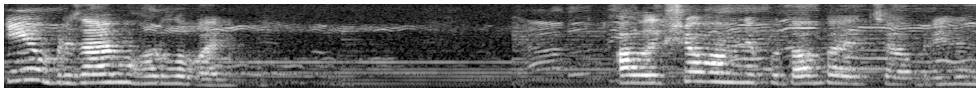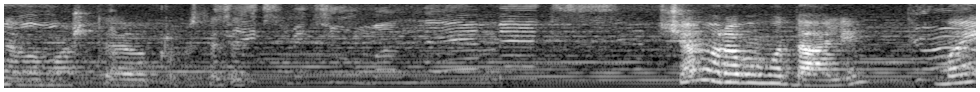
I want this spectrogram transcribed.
І обрізаємо горловинку. Але якщо вам не подобається обрізане, ви можете пропустити. Що ми робимо далі? Ми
